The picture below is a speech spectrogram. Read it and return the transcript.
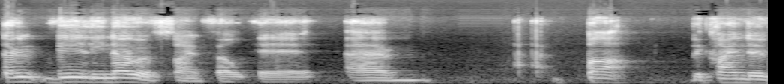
don't really know of Seinfeld here. Um, but the kind of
